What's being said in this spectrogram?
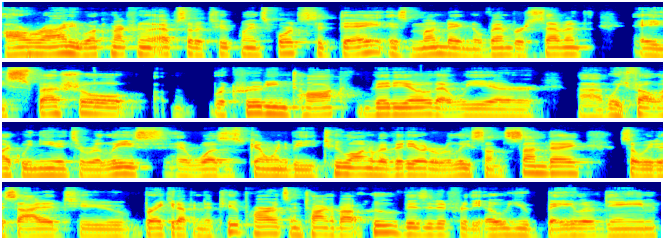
All righty, welcome back to another episode of Two Plane Sports. Today is Monday, November 7th, a special recruiting talk video that we are uh, we felt like we needed to release. It was going to be too long of a video to release on Sunday, so we decided to break it up into two parts and talk about who visited for the OU Baylor game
